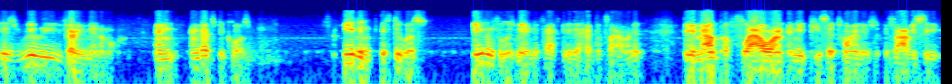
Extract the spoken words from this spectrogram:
is really very minimal. And, and that's because even if there was, even if it was made in a factory that had the flour in it, the amount of flour on any piece of twine is, is obviously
